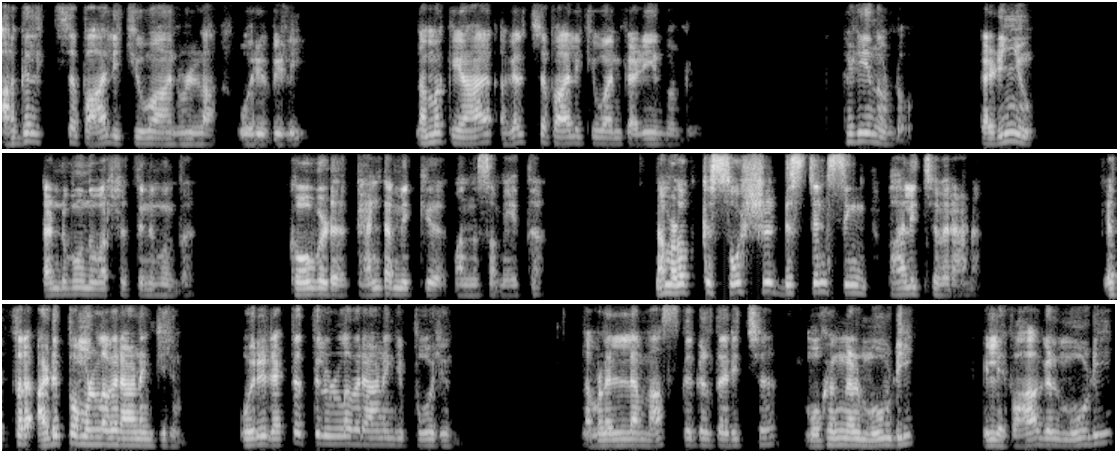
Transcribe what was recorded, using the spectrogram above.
അകൽച്ച പാലിക്കുവാനുള്ള ഒരു വിളി. നമുക്ക് ആ അകൽച്ച പാലിക്കുവാൻ കഴിയുന്നുണ്ടോ? കഴിയുന്നുണ്ടോ? കഴിഞ്ഞു രണ്ടു മൂന്ന് വർഷത്തിന് മുമ്പ് കോവിഡ് പാൻഡമിക് വന്ന സമയത്ത് നമ്മളൊക്കെ സോഷ്യൽ ഡിസ്റ്റൻസിങ് പാലിച്ചവരാണ്. എത്ര അടുപ്പമുള്ളവരാണെങ്കിലും ഒരു രക്തത്തിലുള്ളവരാണെങ്കിൽ പോലും നമ്മളെല്ലാം മാസ്കുകൾ ധരിച്ച് മുഖങ്ങൾ മൂടി ഇല്ലേ? വാകൾ മൂടി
